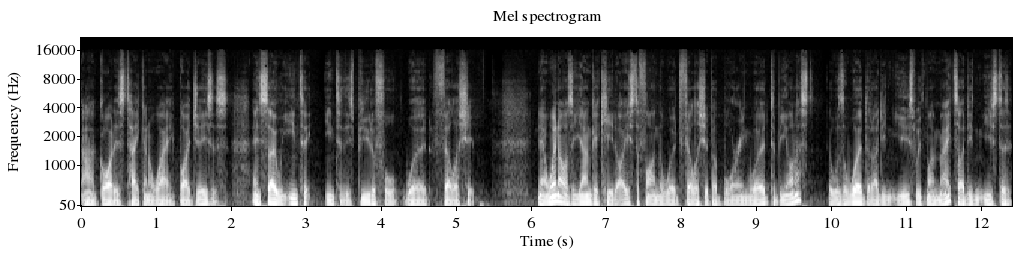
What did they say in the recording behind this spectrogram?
uh, God is taken away by Jesus. And so we enter into this beautiful word fellowship. Now, when I was a younger kid, I used to find the word fellowship a boring word, to be honest. It was a word that I didn't use with my mates. I didn't used to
